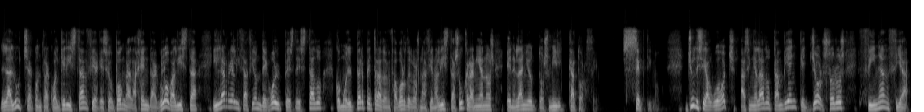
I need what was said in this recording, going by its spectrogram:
la lucha contra cualquier instancia que se oponga a la agenda globalista y la realización de golpes de Estado como el perpetrado en favor de los nacionalistas ucranianos en el año 2014. Séptimo, Judicial Watch ha señalado también que George Soros financia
